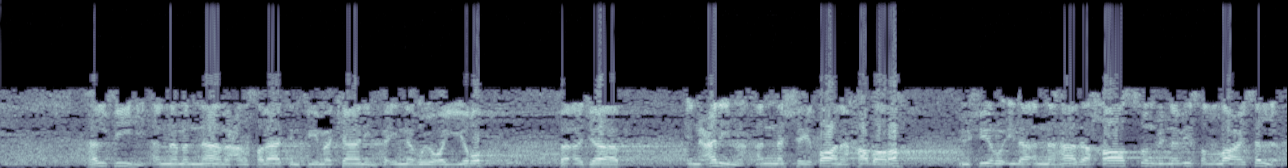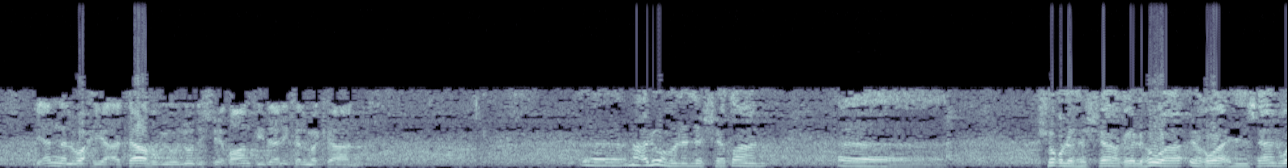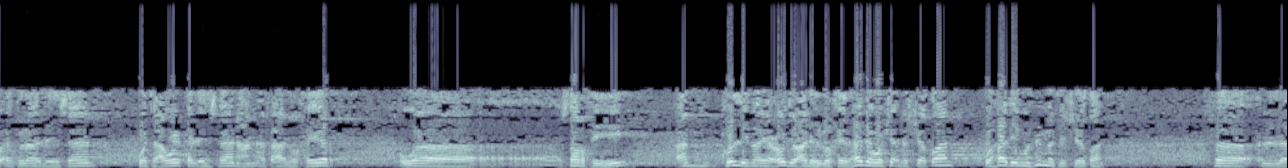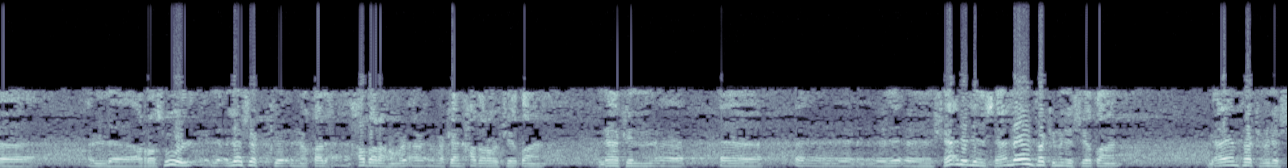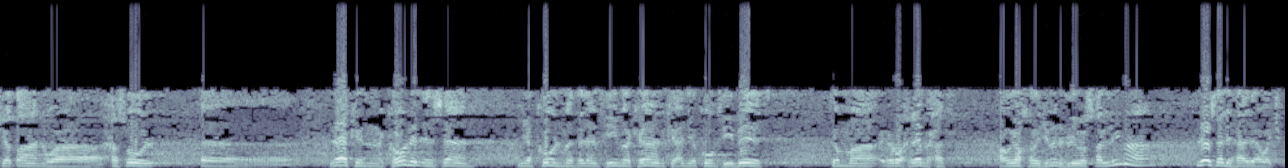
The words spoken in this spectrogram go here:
هل فيه أن من نام عن صلاة في مكان فإنه يغيره؟ فأجاب إن علم أن الشيطان حضره يشير إلى أن هذا خاص بالنبي صلى الله عليه وسلم لأن الوحي أتاه بوجود الشيطان في ذلك المكان. آه، معلوم أن الشيطان آه، شغله الشاغل هو إغواء الإنسان وإضلال الإنسان وتعويق الإنسان عن أفعال الخير وصرفه عن كل ما يعود عليه بالخير. هذا هو شأن الشيطان وهذه مهمة الشيطان. فالرسول لا شك أنه قال حضرهم مكان حضره الشيطان لكن شأن الإنسان لا ينفك من الشيطان لا ينفك من الشيطان وحصول لكن كون الإنسان يكون مثلا في مكان كأن يكون في بيت ثم يروح يبحث أو يخرج منه ليصلي ما ليس لهذا وجه.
